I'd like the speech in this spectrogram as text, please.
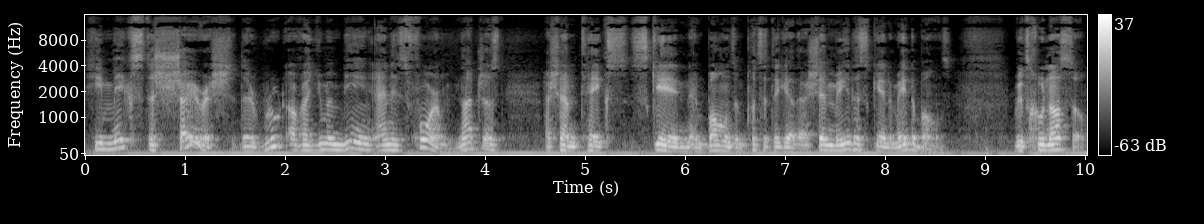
He makes the shirish, the root of a human being, and his form, not just Hashem takes skin and bones and puts it together. Hashem made the skin and made the bones with chunaso,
